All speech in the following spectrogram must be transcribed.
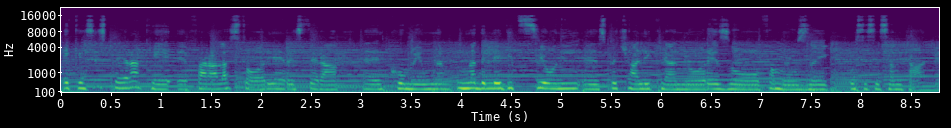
e che si spera che eh, farà la storia e resterà eh, come una, una, delle edizioni eh, speciali che hanno reso famosi questi 60 anni.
